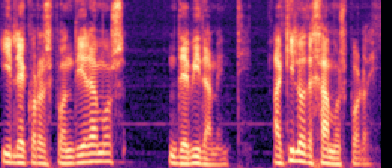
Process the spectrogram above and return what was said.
y le correspondiéramos debidamente. Aquí lo dejamos por hoy.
